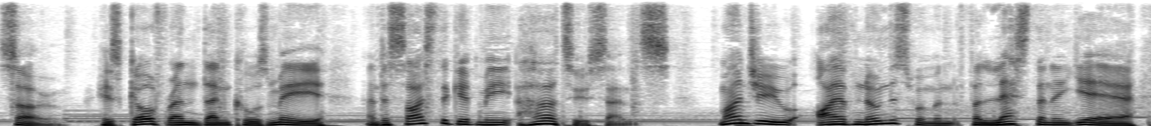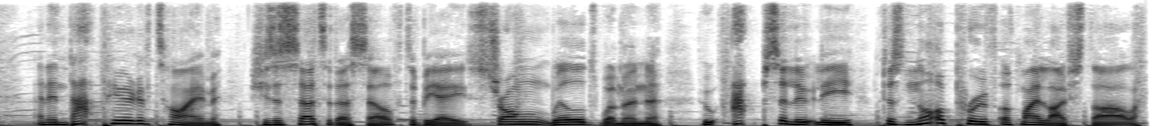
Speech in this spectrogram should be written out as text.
So, his girlfriend then calls me and decides to give me her two cents. Mind you, I have known this woman for less than a year, and in that period of time, she's asserted herself to be a strong willed woman who absolutely does not approve of my lifestyle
